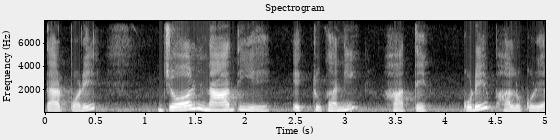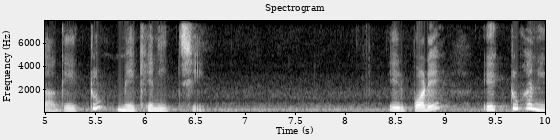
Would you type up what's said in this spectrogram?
তারপরে জল না দিয়ে একটুখানি হাতে করে ভালো করে আগে একটু মেখে নিচ্ছি। এরপরে একটুখানি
